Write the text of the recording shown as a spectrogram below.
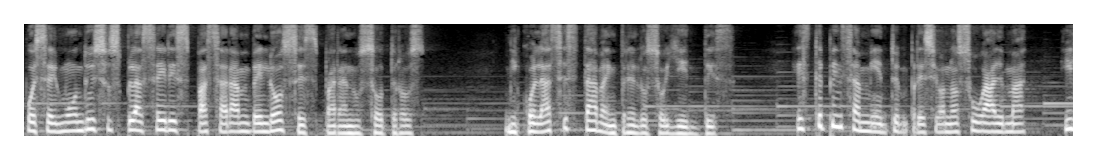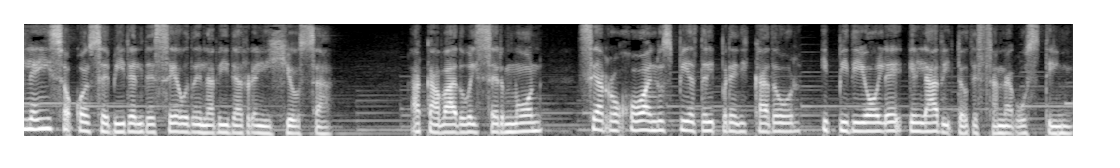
pues el mundo y sus placeres pasarán veloces para nosotros. Nicolás estaba entre los oyentes. Este pensamiento impresionó su alma y le hizo concebir el deseo de la vida religiosa. Acabado el sermón, se arrojó a los pies del predicador y pidióle el hábito de San Agustín.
